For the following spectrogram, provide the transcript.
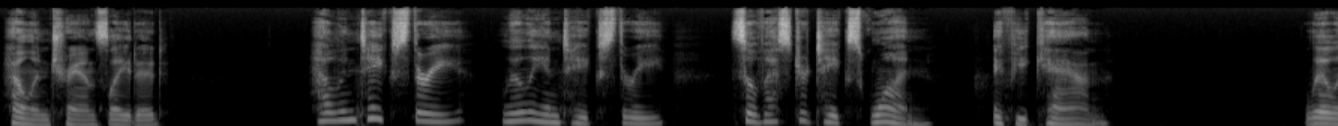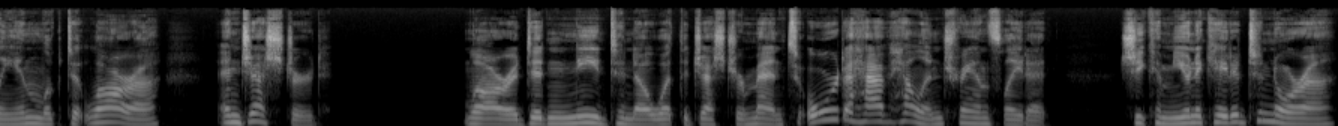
Helen translated. Helen takes three, Lillian takes three, Sylvester takes one, if he can. Lillian looked at Lara and gestured. Lara didn't need to know what the gesture meant or to have Helen translate it. She communicated to Nora,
